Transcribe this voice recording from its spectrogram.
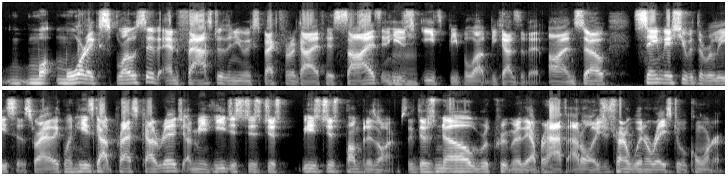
m- more explosive and faster than you expect for a guy of his size, and he just eats people up because of it. Uh, and so, same issue with the releases, right? Like when he's got press coverage, I mean, he just is just he's just pumping his arms. Like there's no recruitment of the upper half at all. He's just trying to win a race to a corner.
